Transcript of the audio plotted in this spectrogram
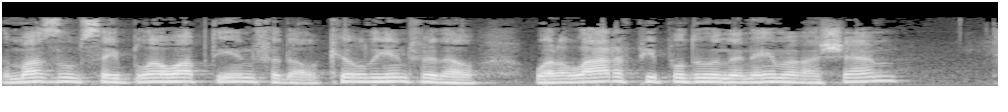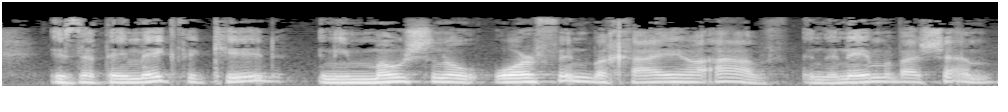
The Muslims say blow up the infidel, kill the infidel. What a lot of people do in the name of Hashem is that they make the kid an emotional orphan, b'chai ha'av, in the name of Hashem.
